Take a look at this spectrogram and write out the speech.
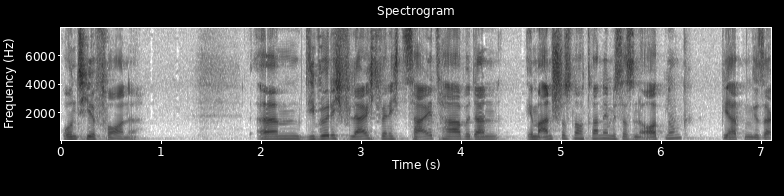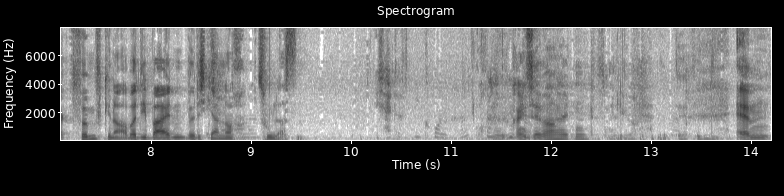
und hier vorne. Ähm, die würde ich vielleicht, wenn ich Zeit habe, dann im Anschluss noch dran nehmen. Ist das in Ordnung? Wir hatten gesagt fünf, genau, aber die beiden würde ich gerne noch zulassen. Ich halte das Mikro Hand. Kann ich selber halten? Das ist mir lieber. Ähm,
